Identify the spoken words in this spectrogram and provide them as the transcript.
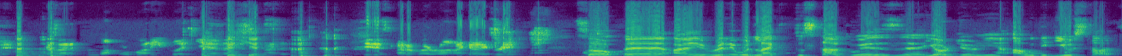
win because I had a lot more money. But yeah, that's yeah. Kind of, it is kind of ironic. I agree. So uh, I really would like to start with uh, your journey. How did you start?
